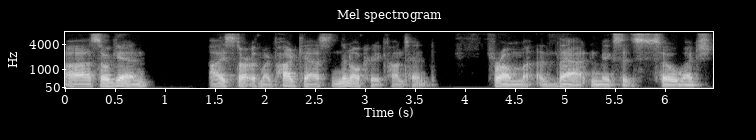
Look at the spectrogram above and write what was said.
Uh, so, again, I start with my podcast and then I'll create content from that and makes it so much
